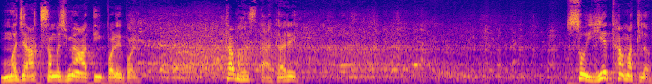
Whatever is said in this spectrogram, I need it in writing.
मज़ाक समझ में आती पड़े पड़े तब हंसता करे सो ये था मतलब।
